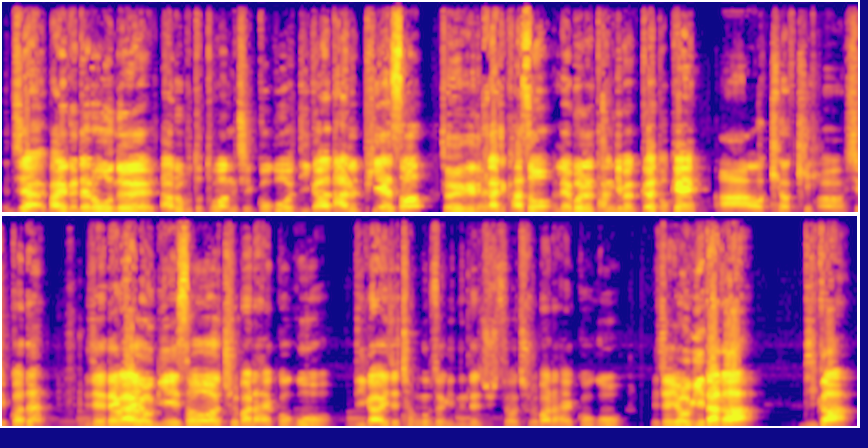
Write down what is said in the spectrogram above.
진짜 말 그대로 오늘 나로부터 도망칠 거고 네가 나를 피해서 저기까지 가서 레버를 당기면 끝 오케이? 아 오케이 오케이. 어 쉽거든? 이제 내가 아하. 여기서 출발을 할 거고 네가 이제 청금석 있는 데서 출발을 할 거고 이제 여기다가 네가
